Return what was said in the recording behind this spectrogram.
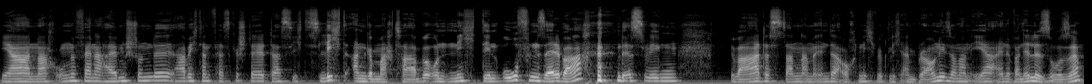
Ja, nach ungefähr einer halben Stunde habe ich dann festgestellt, dass ich das Licht angemacht habe und nicht den Ofen selber. Deswegen war das dann am Ende auch nicht wirklich ein Brownie, sondern eher eine Vanillesoße.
